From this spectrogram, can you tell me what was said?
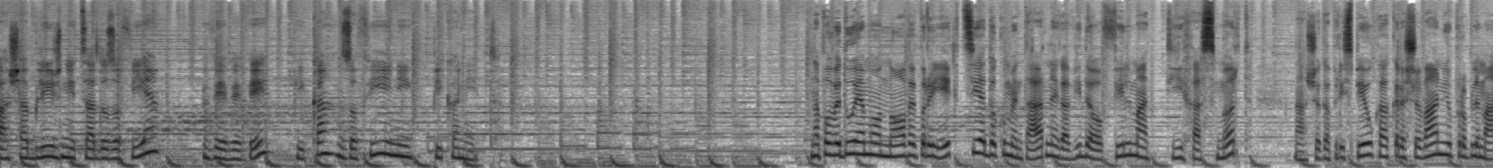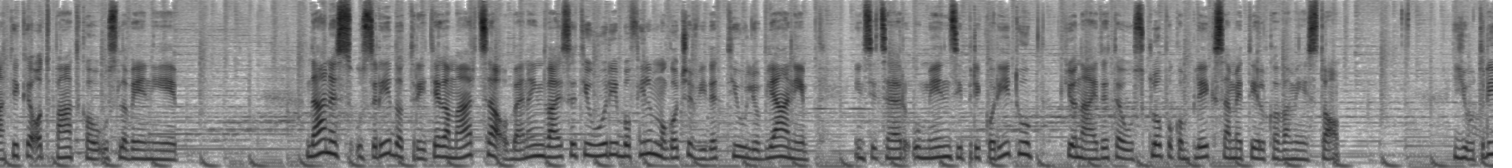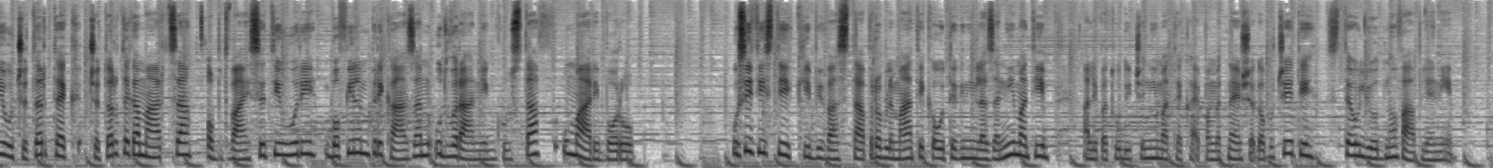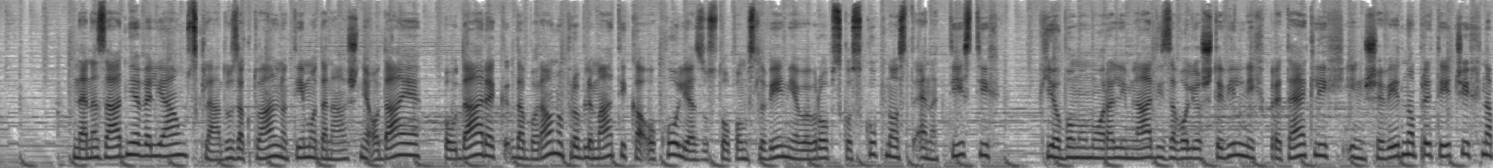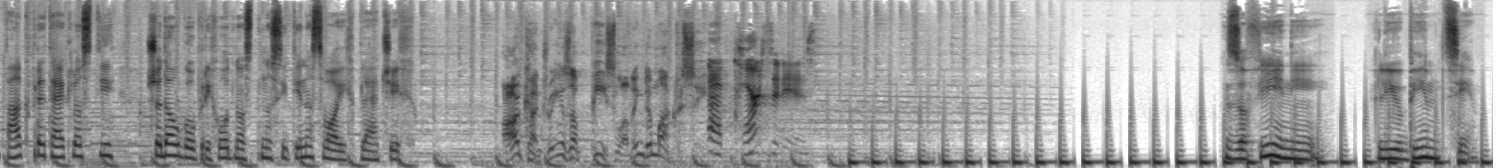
Vaša bližnica do Zofije www.zofijini.net Napovedujemo nove projekcije dokumentarnega videofilma Tiha smrt, našega prispevka k reševanju problematike odpadkov v Sloveniji. Danes, v sredo 3. marca ob 21. uri, bo film mogoče videti v Ljubljani, in sicer v Menzi pri Koritu, ki jo najdete v sklopu kompleksa Metelkova mesto. Jutri, v četrtek, 4. marca, ob 20. uri, bo film prikazan v dvorani Gustav v Mariboru. Vsi tisti, ki bi vas ta problematika utegnila zanimati, ali pa tudi, če nimate kaj pametnejšega početi, ste vljudno vabljeni. Ne na zadnje velja v skladu z aktualno temo današnje odaje poudarek, da bo ravno problematika okolja z vstopom Slovenije v Evropsko skupnost ena tistih, ki jo bomo morali mladi za voljo številnih preteklih in še vedno pretečih napak preteklosti še dolgo v prihodnost nositi na svojih plečih. Our country is a peace-loving democracy. Of course it is. Zofini, ljubimci.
